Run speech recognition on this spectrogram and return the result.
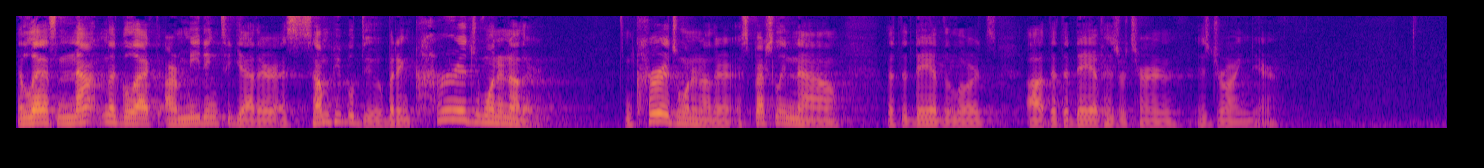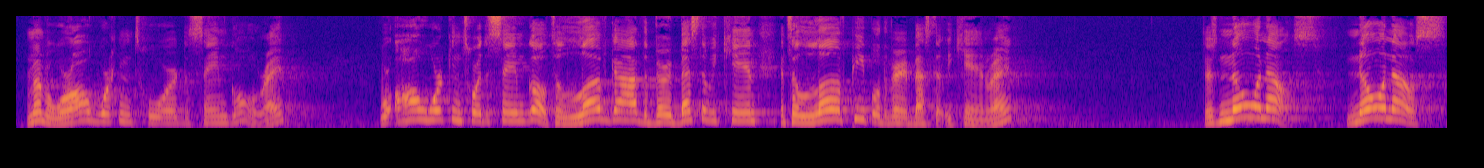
And let us not neglect our meeting together as some people do, but encourage one another. Encourage one another, especially now that the day of the Lord's, uh, that the day of his return is drawing near. Remember, we're all working toward the same goal, right? We're all working toward the same goal to love God the very best that we can and to love people the very best that we can, right? There's no one else, no one else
